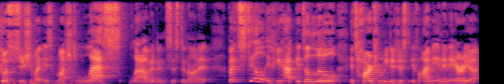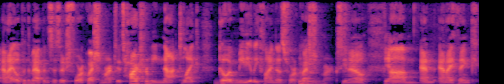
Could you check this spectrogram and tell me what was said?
ghost of tsushima is much less loud and insistent on it but it's still if you have it's a little it's hard for me to just if i'm in an area and i open the map and it says there's four question marks it's hard for me not to like go immediately find those 4 question marks you know? Yeah. um and and i think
